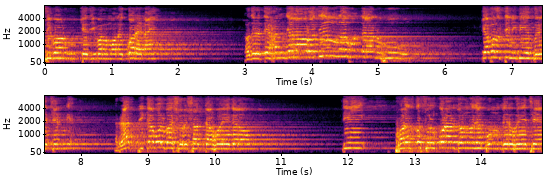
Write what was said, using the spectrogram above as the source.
জীবনকে জীবন মনে করে নাই। হজরতে কেবল তিনি বিয়ে করেছেন। রাত্রি কেবল বাসর সজ্জা হয়ে গেল। তিনি ফরজ গোসল করার জন্য যখন বের হয়েছেন,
